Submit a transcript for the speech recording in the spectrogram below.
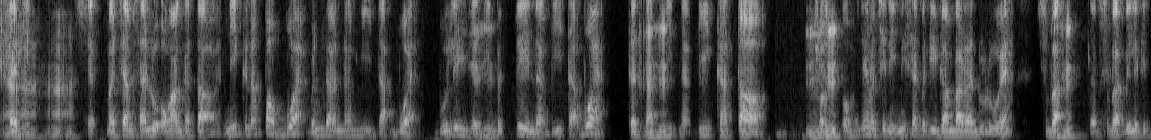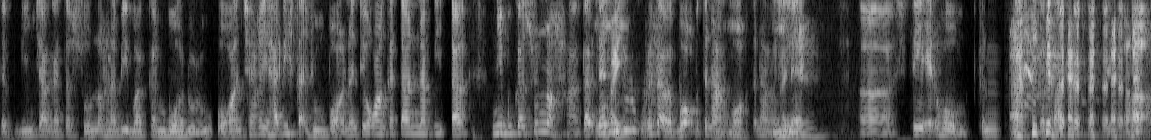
Jadi- Ah, ah, ah. Se- macam selalu orang kata ni kenapa buat benda Nabi tak buat? Boleh jadi Mhm. betul Nabi tak buat tetapi Nabi kata Mhm. contohnya macam ni ni saya bagi gambaran dulu ya sebab Mhm. sebab bila kita bincang kata sunnah Nabi makan buah dulu orang cari hadis tak jumpa nanti orang kata Nabi uh, ni bukan sunnah ha, tak- nanti Baik. dulu kata bawa bertenang Mhm. bawa bertenang Mhm. relax. Ah, stay at home kena tetap ha.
